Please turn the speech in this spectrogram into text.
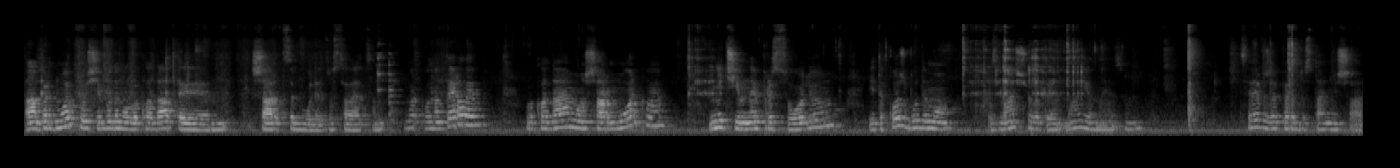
А перед морквою ще будемо викладати шар цибулі з оселедцем. Моркву натерли, викладаємо шар моркви, нічим не присолюємо. І також будемо змащувати майонезом. Це вже передостанній шар.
